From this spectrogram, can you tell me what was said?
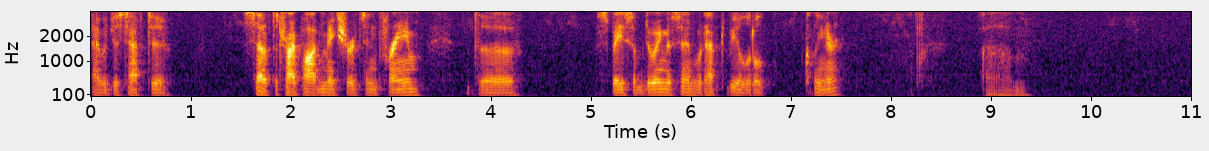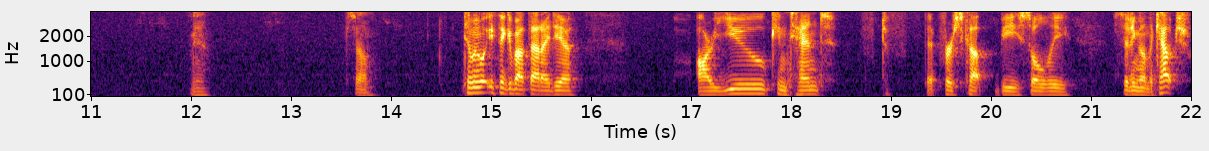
I would just have to set up the tripod and make sure it's in frame. The space I'm doing this in would have to be a little cleaner. Um, yeah. So, tell me what you think about that idea. Are you content to, that First Cup be solely sitting on the couch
